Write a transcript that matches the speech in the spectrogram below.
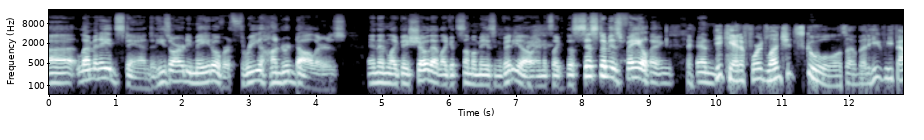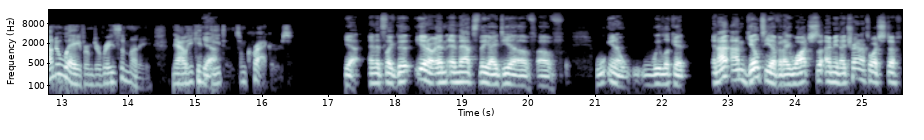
a lemonade stand and he's already made over three hundred dollars. And then like they show that like it's some amazing video and it's like the system is failing and he can't afford lunch at school so but he we found a way for him to raise some money. Now he can yeah. eat some crackers. Yeah and it's like the you know and and that's the idea of of you know, we look at, and I, I'm guilty of it. I watch, I mean, I try not to watch stuff.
